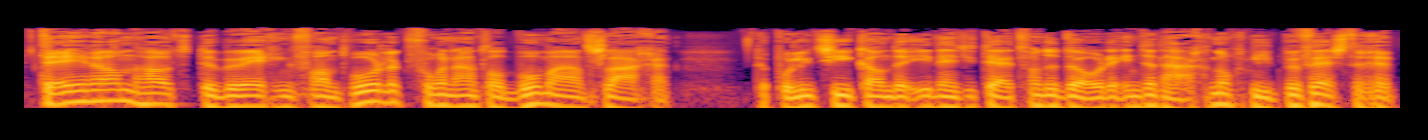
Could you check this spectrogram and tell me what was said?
Teheran houdt de beweging verantwoordelijk voor een aantal bomaanslagen. De politie kan de identiteit van de doden in Den Haag nog niet bevestigen.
